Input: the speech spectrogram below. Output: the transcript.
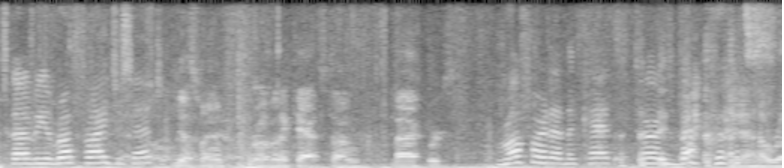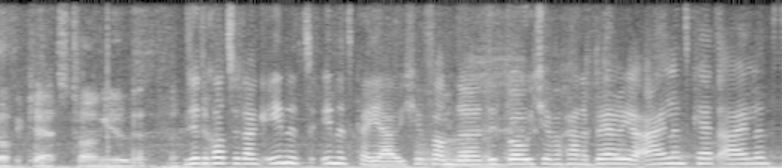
It's gonna be a rough ride, you said? Yes, ma'am. Rubbing a cat's tongue backwards. Rougher than a cat turns backwards. yeah, how rough a cat's tongue is. We zitten godzijdank in het, in het kajuitje van de, dit bootje. En we gaan naar Barrier Island, Cat Island.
